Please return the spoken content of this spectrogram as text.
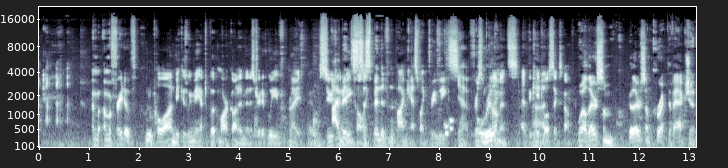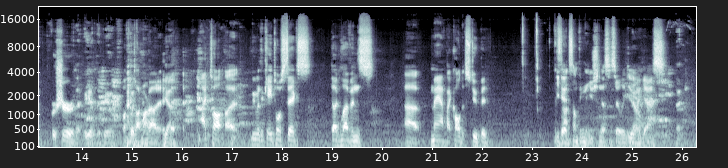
I'm, I'm afraid of who to pull on because we may have to put Mark on administrative leave. Right. Sue's I've going to been be calling. suspended from the podcast for like three weeks. yeah, for Oh, some really? comments at the K12 SIX conference. Well, there's some there's some corrective action for sure that we have to do. We'll have to talk about it. Yeah, I taught. Uh, we went to K twelve six. Doug Levin's uh, map. I called it stupid. It's did. not something that you should necessarily do. I guess.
